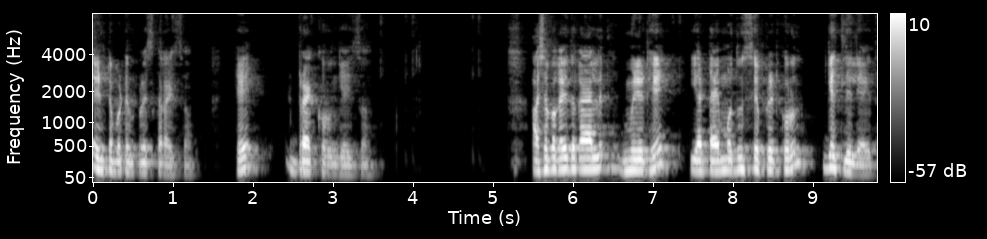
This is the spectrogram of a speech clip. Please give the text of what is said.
एंटर बटन प्रेस करायचं. हे ड्रॅग करून घ्यायचं. अशा प्रकारे इथं काय आलेत? मिनिट हे या टाइम मधून सेपरेट करून घेतलेले आहेत.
